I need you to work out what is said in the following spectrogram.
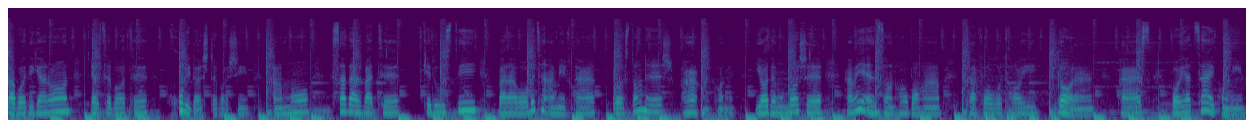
و با دیگران ارتباط خوبی داشته باشیم. اما صد البته که دوستی و روابط عمیقتر داستانش فرق می‌کنه. یادمون باشه همه انسان ها با هم تفاوت هایی دارند پس باید سعی کنیم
